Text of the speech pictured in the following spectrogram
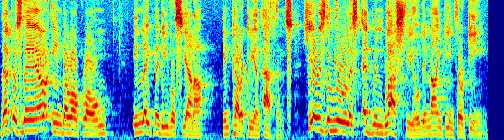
that was there in Baroque Rome, in late medieval Siena, in Periclean Athens. Here is the muralist Edwin Blashfield in 1913.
